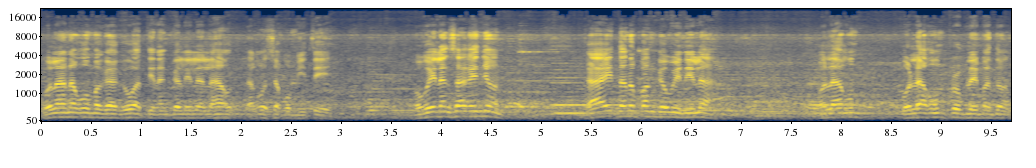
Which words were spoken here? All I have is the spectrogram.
wala na akong magagawa. Tinanggal nila lahat ako sa komite. Okay lang sa akin yon. Kahit ano pang gawin nila, wala akong, wala akong problema doon.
